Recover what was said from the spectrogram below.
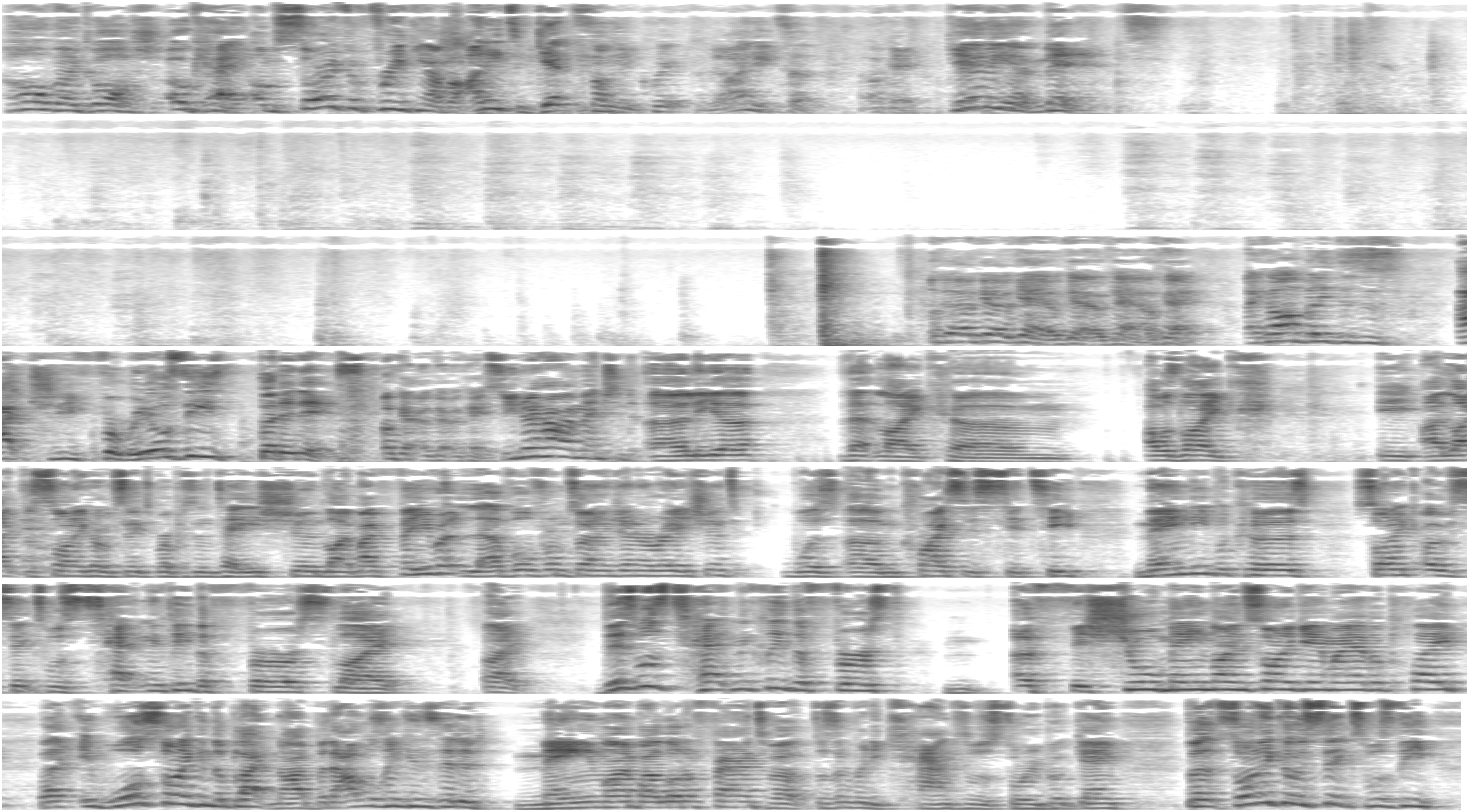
Oh my gosh. Okay, I'm sorry for freaking out, but I need to get something quickly. I need to... Okay, give me a minute. Okay, okay, okay, okay, okay, okay. I can't believe this is actually for realsies, but it is. Okay, okay, okay. So you know how I mentioned earlier that like um I was like I like the Sonic 06 representation. Like my favorite level from Sonic Generations was um Crisis City, mainly because Sonic 06 was technically the first like like this was technically the first official mainline Sonic game I ever played. Like, it was Sonic and the Black Knight, but that wasn't considered mainline by a lot of fans, but it doesn't really count because it was a storybook game. But Sonic 06 was the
